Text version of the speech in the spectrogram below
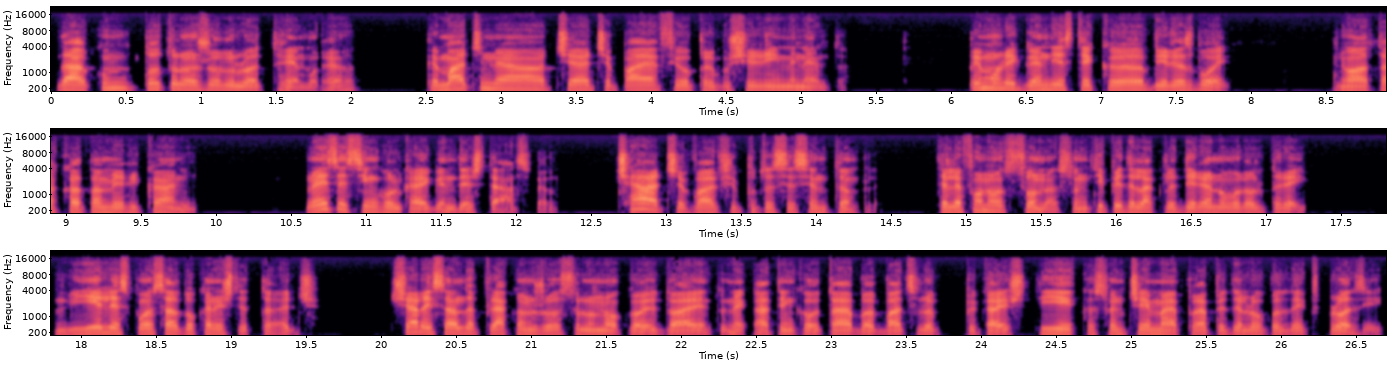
dar acum totul în jurul lor tremură, pe marginea ceea ce pare a fi o prăbușire iminentă. Primul lui gând este că e război. Nu au atacat americanii. Nu este singurul care gândește astfel. Ce altceva ar fi putut să se întâmple? Telefonul sună, sunt tipii de la clădirea numărul 3. Ei le spun să aducă niște tăgi și Alexander pleacă în josul unor coridoare întunecate în căutarea bărbaților pe care știe că sunt cei mai aproape de locul de explozie.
